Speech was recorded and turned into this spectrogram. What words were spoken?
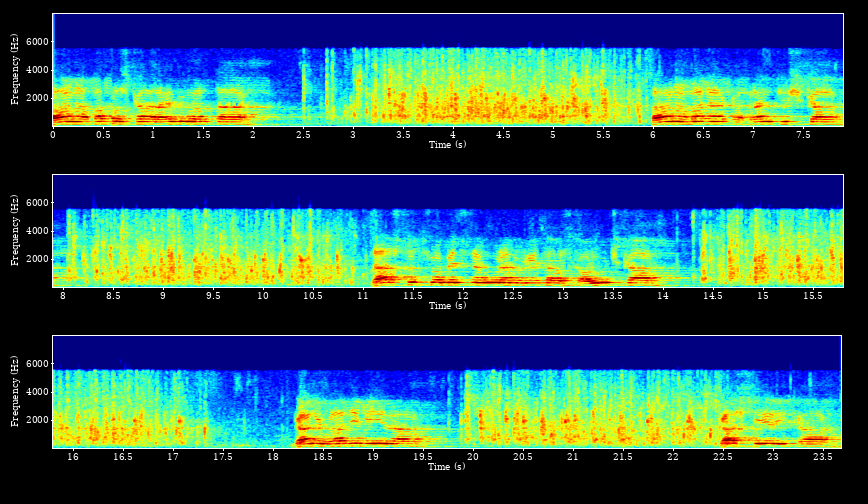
pána Paprskára Eduarda, pána Maňáka Františka, zástupcu obecného úradu Lietavská Lúčka, Gaňu Vladimíra, Gaštierika,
